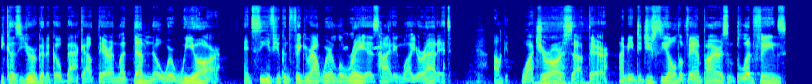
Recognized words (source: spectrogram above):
Because you're gonna go back out there and let them know where we are. And see if you can figure out where Lleraya is hiding while you're at it. I'll get- Watch your arse out there. I mean, did you see all the vampires and blood fiends?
